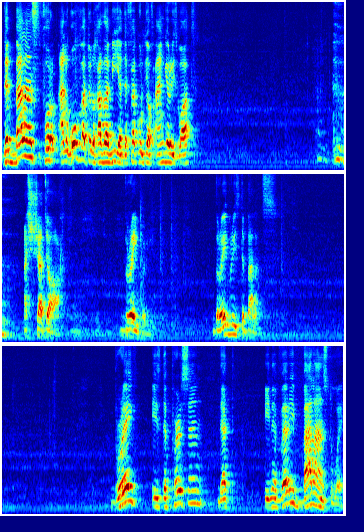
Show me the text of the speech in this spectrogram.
The balance for al-ghawwatul ghadabiyya, the faculty of anger, is what? Ash-shaja' bravery. Bravery is the balance. Brave is the person that, in a very balanced way,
